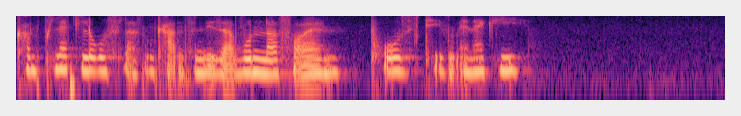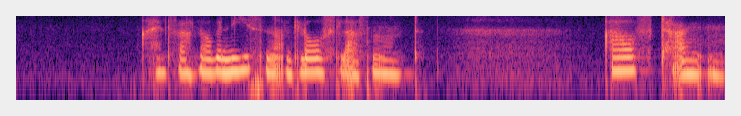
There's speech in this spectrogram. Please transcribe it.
komplett loslassen kannst in dieser wundervollen, positiven Energie. Einfach nur genießen und loslassen und auftanken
